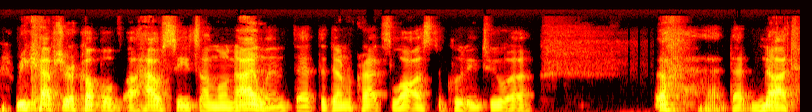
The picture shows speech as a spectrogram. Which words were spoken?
recapture a couple of uh, House seats on Long Island that the Democrats lost, including to uh, uh, that, that, nut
